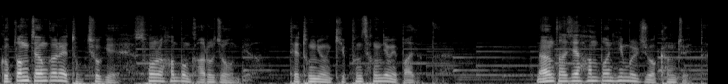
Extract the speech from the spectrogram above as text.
국방장관의 독촉에 손을 한 번 가로저으며 대통령은 깊은 상념에 빠졌다. 나는 다시 한 번 힘을 주어 강조했다.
